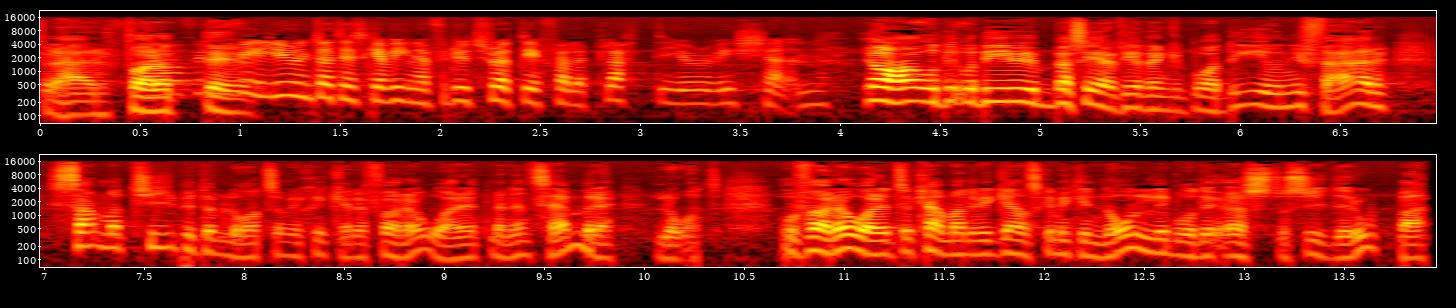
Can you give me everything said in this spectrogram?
för det här. För att Du det, vill ju inte att det ska vinna för du tror att det faller platt i Eurovision. ja, och det, och det är baserat helt enkelt på att det är ungefär samma typ av låt som vi skickade förra året, men en sämre låt. Och förra året så kammade vi ganska mycket noll i både Öst och Sydeuropa.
